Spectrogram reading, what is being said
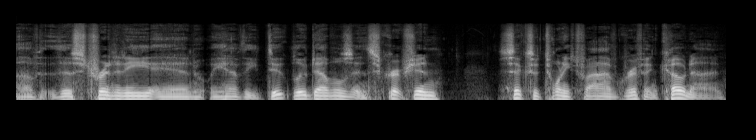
of this Trinity. And we have the Duke Blue Devils inscription 6 of 25, Griffin Conine.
